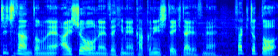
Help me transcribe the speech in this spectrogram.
父さんとのね相性をねぜひね確認していきたいですね。さっきちょっと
